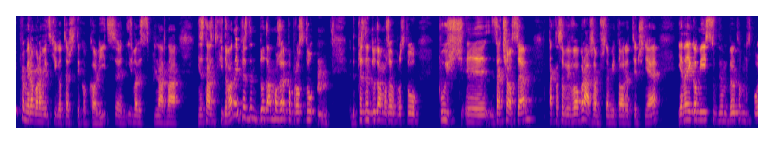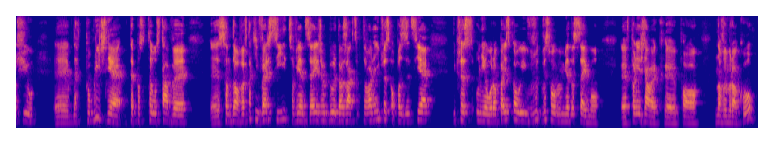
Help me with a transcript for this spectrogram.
i premiera Morawieckiego też z tych okolic, e, Izba Dyscyplinarna nie została zlikwidowana i prezydent Duda może po prostu prezydent Duda może po prostu pójść e, za ciosem, tak to sobie wyobrażam, przynajmniej teoretycznie. Ja na jego miejscu, gdybym był, to bym zgłosił publicznie te, te ustawy sądowe w takiej wersji, co więcej, żeby były do zaakceptowania i przez opozycję, i przez Unię Europejską, i wysłałbym je do Sejmu y, w poniedziałek y, po nowym roku.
